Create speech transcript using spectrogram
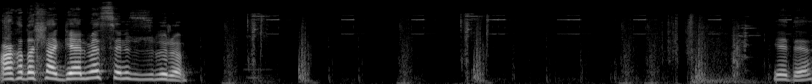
Arkadaşlar gelmezseniz üzülürüm. Yedi.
